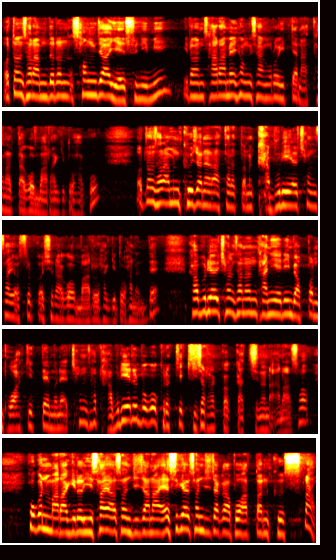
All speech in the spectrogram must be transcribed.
어떤 사람들은 성자 예수님이 이런 사람의 형상으로 이때 나타났다고 말하기도 하고 어떤 사람은 그 전에 나타났던 가브리엘 천사였을 것이라고 말을 하기도 하는데 가브리엘 천사는 다니엘이 몇 번 보았기 때문에 천사 가브리엘을 보고 그렇게 기절할 것 같지는 않아서 혹은 말하기를 이사야 선지자나 에스겔 선지자가 보았던 그 스랍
